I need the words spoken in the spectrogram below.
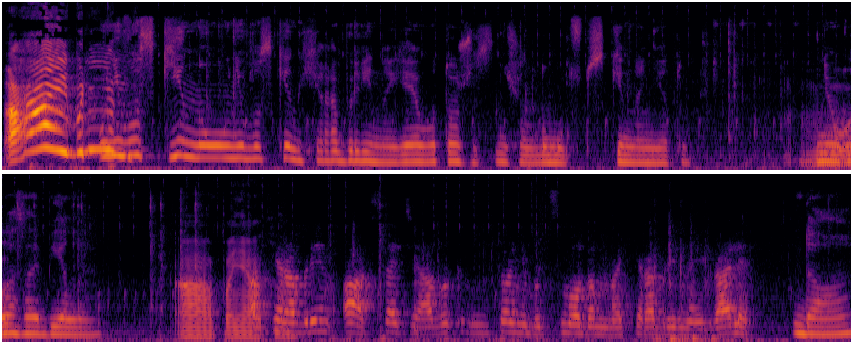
Ай, У блин. него скин, но у него скин Херабрина. Я его тоже сначала думал, что скина нету. У него Вот. глаза белые. А, А понятно. Херабрин... А, кстати, а вы кто-нибудь с модом на Херабрина играли? Да.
